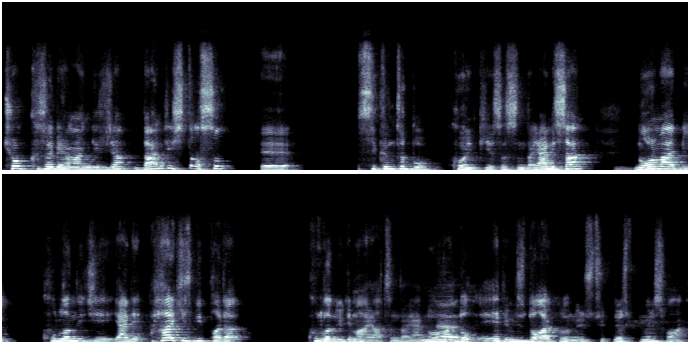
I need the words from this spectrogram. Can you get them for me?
çok kısa bir hemen gireceğim. Bence işte asıl e, sıkıntı bu coin piyasasında. Yani sen normal bir kullanıcı yani herkes bir para kullanıyor değil mi hayatında? Yani normal evet. do, hepimiz dolar kullanıyoruz, Türk lirası kullanıyoruz falan.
